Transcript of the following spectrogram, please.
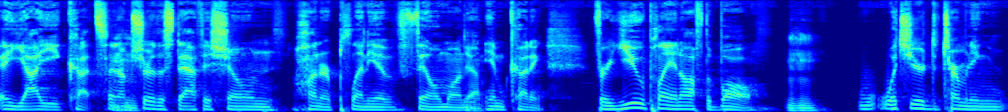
Ayayi cuts, and I'm Mhm. sure the staff has shown Hunter plenty of film on Yeah. him cutting. For you playing off the ball, mhm. what's your determining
